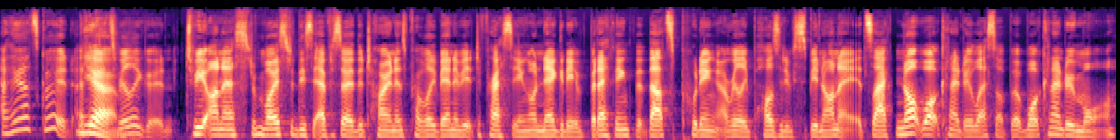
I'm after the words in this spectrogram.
I think that's good. I think Yeah. that's really good. To be honest, most of this episode, the tone has probably been a bit depressing or negative, but I think that that's putting a really positive spin on it. It's like, not what can I do less of, but what can I do more?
